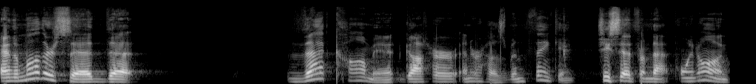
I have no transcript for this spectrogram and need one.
And the mother said that that comment got her and her husband thinking. She said from that point on,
